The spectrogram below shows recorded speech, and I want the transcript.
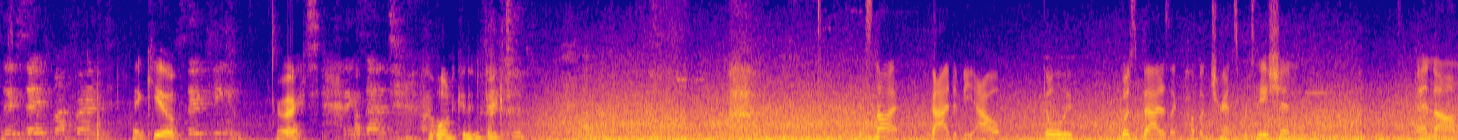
Stay safe, my friend. Thank you. Stay clean. Alright. Stay sanitary. I won't get infected. It's not bad to be out. The only what's bad is like public transportation and um,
